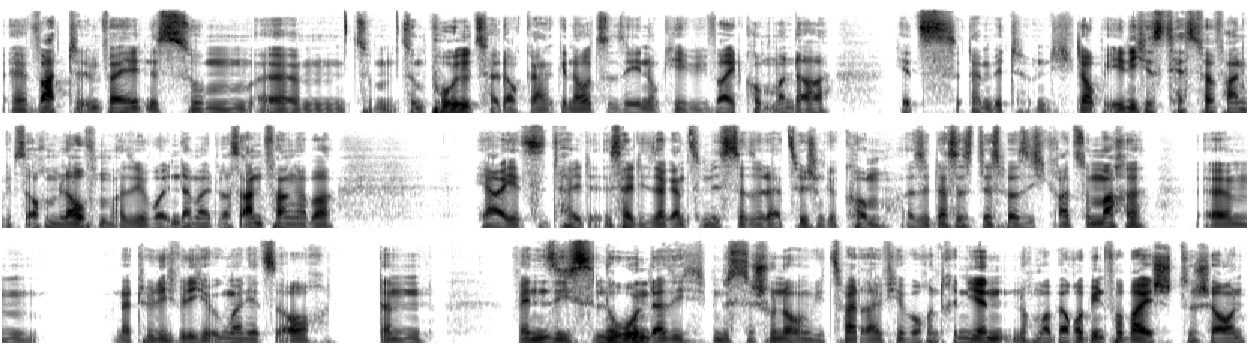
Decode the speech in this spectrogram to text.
äh, Watt im Verhältnis zum, ähm, zum, zum Puls halt auch genau zu sehen, okay, wie weit kommt man da jetzt damit. Und ich glaube, ähnliches Testverfahren gibt es auch im Laufen. Also wir wollten da mal etwas anfangen, aber ja, jetzt ist halt, ist halt dieser ganze Mist also dazwischen gekommen. Also das ist das, was ich gerade so mache. Ähm, natürlich will ich irgendwann jetzt auch dann, wenn sich's lohnt, also ich müsste schon noch irgendwie zwei, drei, vier Wochen trainieren, nochmal bei Robin vorbeizuschauen,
